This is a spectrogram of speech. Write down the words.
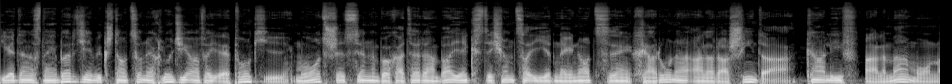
Jeden z najbardziej wykształconych ludzi owej epoki, młodszy syn bohatera bajek z Tysiąca i Jednej Nocy, Haruna al-Rashida, kalif al-Mamun,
